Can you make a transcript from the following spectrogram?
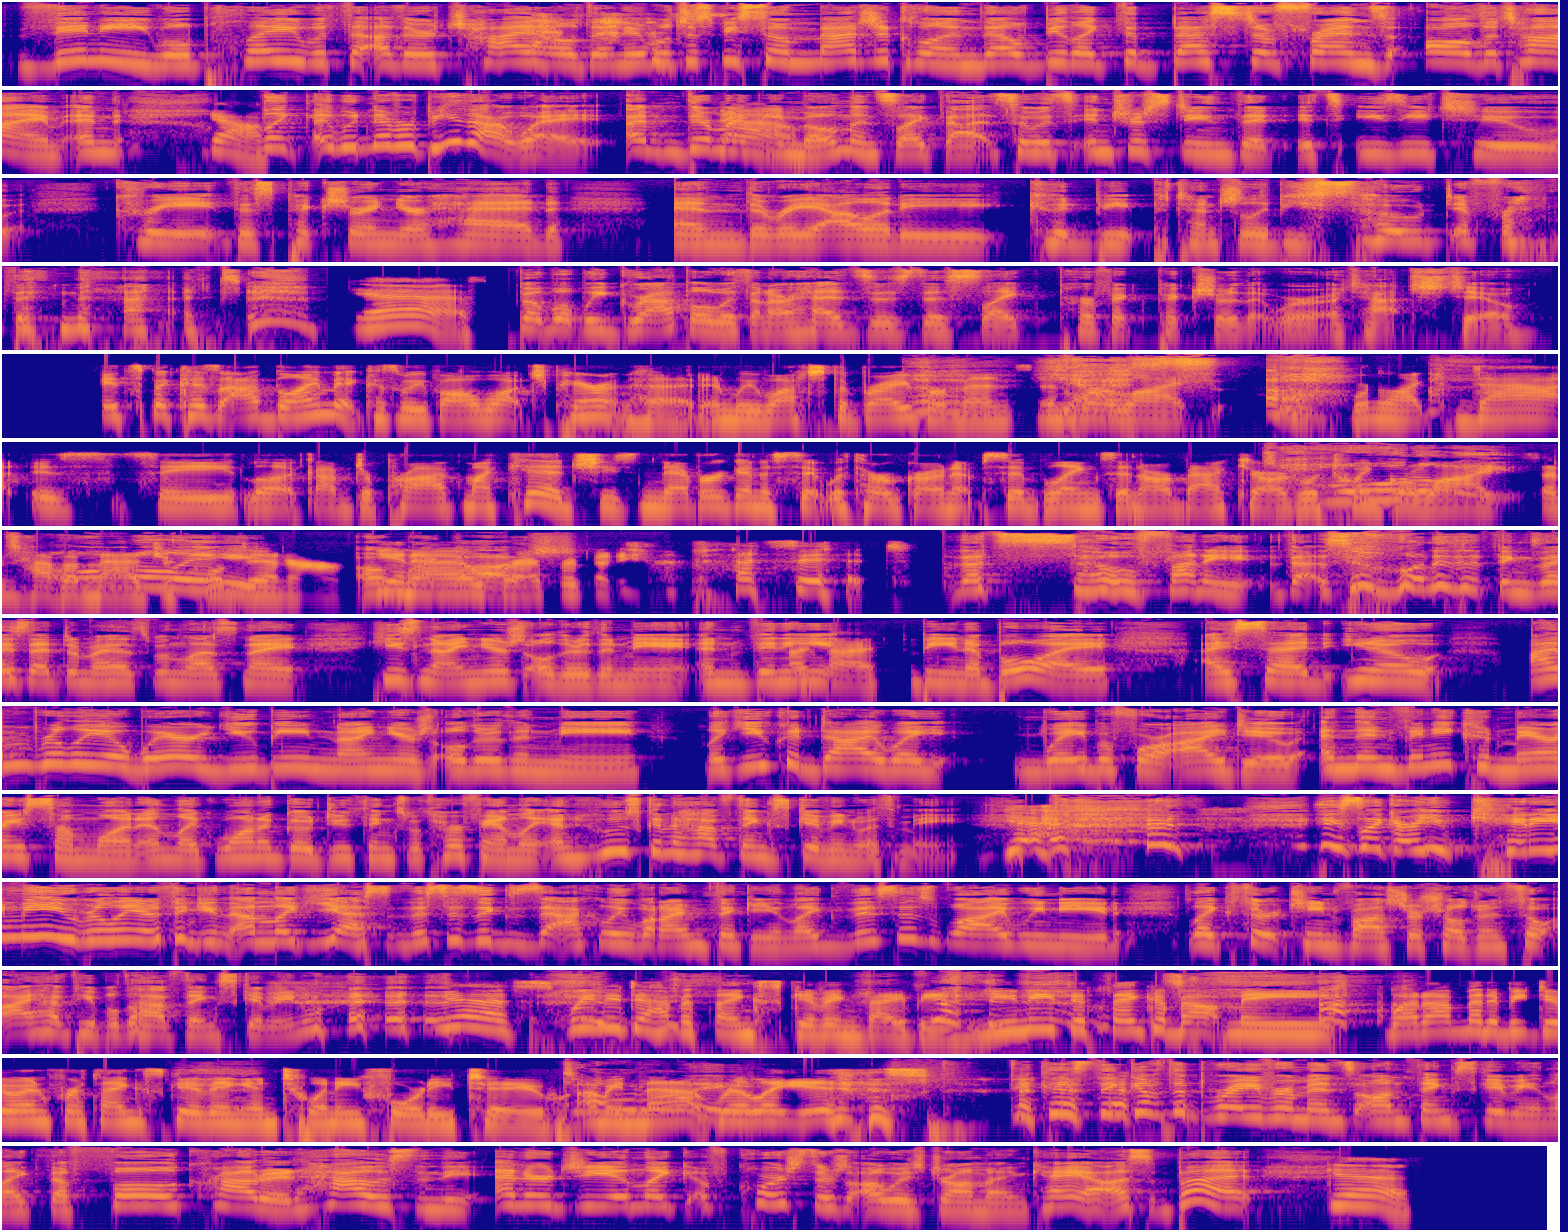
Vinny will play with the other child and it will just be so magical and they'll be like the best of friends all the time. And yeah. like it would never be that way. I there might yeah. be moments like that. So it's interesting that it's easy to create this picture in your head and the reality could be potentially be so different than that. Yes. But what we grapple with in our heads is this like perfect picture that we're attached to. It's because I blame it because we've all watched Parenthood and we watch the Bravermans and yes. we're like, oh. we're like, that is, see, look, I've deprived my kid. She's never going to sit with her grown up siblings in our backyard totally, with twinkle lights and totally. have a magical dinner, oh you know, where everybody, that's it. That's so funny. That's so one of the things I said to my husband last night. He's nine years older than me. And Vinny, okay. being a boy, I said, you know, I'm really aware you being nine years older than me, like you could die way way before I do. And then Vinny could marry someone and like want to go do things with her family. And who's going to have Thanksgiving with me? Yeah. He's like, Are you kidding me? You really are thinking? I'm like, Yes, this is exactly what I'm thinking. Like, this is why we need like 13 foster children. So I have people to have Thanksgiving with. yes, we need to have a Thanksgiving baby. You need to think about me, what I'm going to be doing for Thanksgiving in 2042. Totally. I mean, that really is. because think of the Bravermans on Thanksgiving, like the full crowded house and the energy. And like, of course, there's always drama and chaos, but yeah.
